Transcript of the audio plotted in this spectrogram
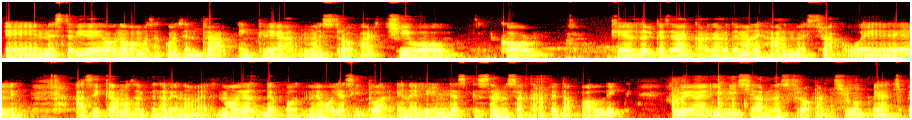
En este video nos vamos a concentrar en crear nuestro archivo core que es del que se va a encargar de manejar nuestra URL. Así que vamos a empezar de una vez. Me voy a, situar en el index que está en nuestra carpeta public y voy a iniciar nuestro archivo PHP.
